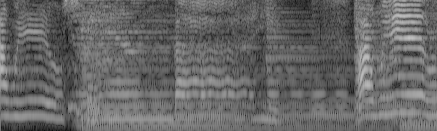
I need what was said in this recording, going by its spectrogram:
I will stand by you. I will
